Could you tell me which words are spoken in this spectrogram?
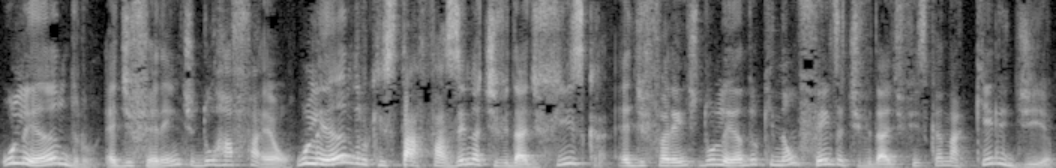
O Leandro é diferente do Rafael. O Leandro que está fazendo atividade física é diferente do Leandro que não fez atividade física naquele dia.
